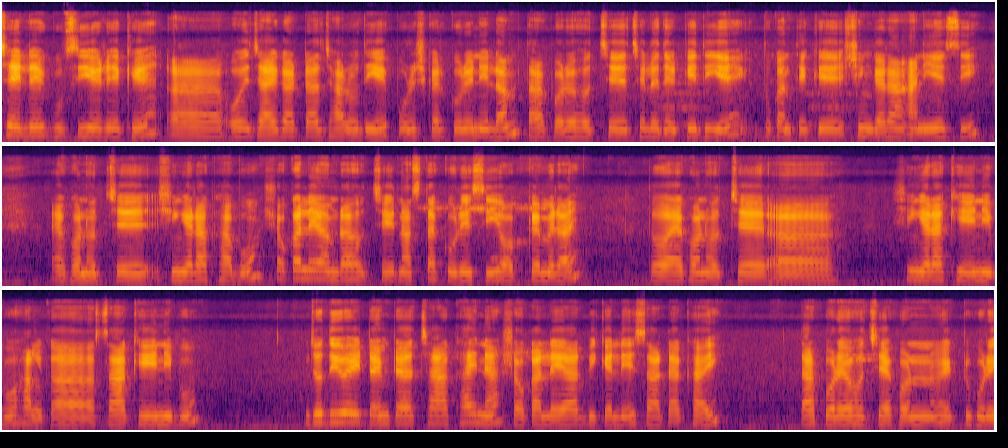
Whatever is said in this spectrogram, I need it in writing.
ছেলে গুছিয়ে রেখে ওই জায়গাটা ঝাড়ু দিয়ে পরিষ্কার করে নিলাম। তারপরে হচ্ছে ছেলেদেরকে দিয়ে দোকান থেকে সিঙ্গারা আনিয়েছি। এখন হচ্ছে সিঙ্গারা খাব। সকালে আমরা হচ্ছে নাস্তা করেছি অফ ক্যামেরায়। তো এখন হচ্ছে সিঙ্গারা খেয়ে নিব, হালকা চা খেয়ে নিব। যদিও এই টাইমটা চা খাই না, সকালে আর বিকেলে চাটা খাই। তারপরে হচ্ছে এখন একটু করে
